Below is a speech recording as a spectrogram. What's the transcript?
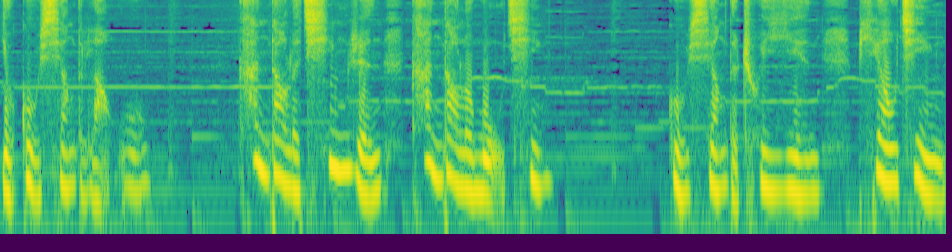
有故乡的老屋，看到了亲人，看到了母亲，故乡的炊烟飘进。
